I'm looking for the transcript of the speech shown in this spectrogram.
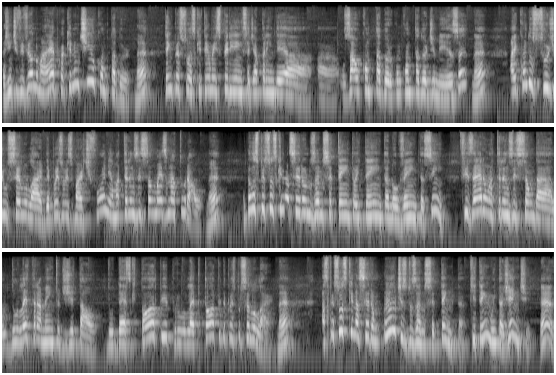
a gente viveu numa época que não tinha o computador, né? Tem pessoas que têm uma experiência de aprender a, a usar o computador com um computador de mesa, né? Aí quando surge o celular, depois o smartphone, é uma transição mais natural, né? Então as pessoas que nasceram nos anos 70, 80, 90, assim, fizeram a transição da, do letramento digital do desktop para o laptop e depois para o celular, né? As pessoas que nasceram antes dos anos 70, que tem muita gente, né?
